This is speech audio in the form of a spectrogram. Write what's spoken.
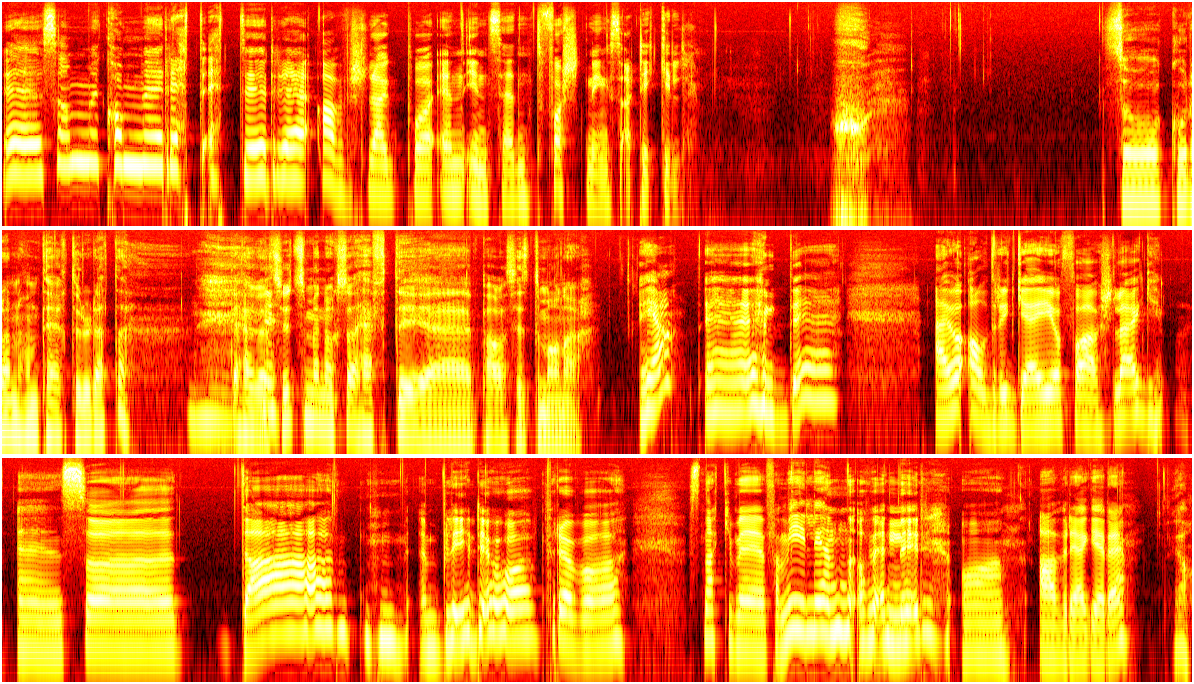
eh, som kom rett etter avslag på en innsendt forskningsartikkel. Så hvordan håndterte du dette? Det høres ut som en nokså heftig eh, par siste måneder. Ja, eh, det er jo aldri gøy å få avslag, eh, så da blir det jo å prøve å snakke med familien og venner og avreagere. Ja.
